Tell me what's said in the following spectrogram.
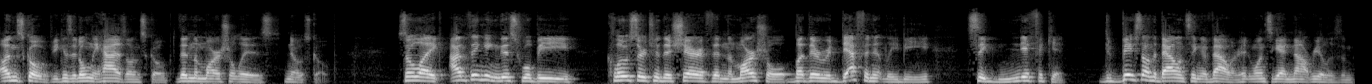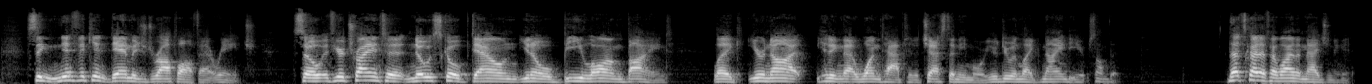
unscoped because it only has unscoped than the Marshal is no scope. So like I'm thinking this will be closer to the sheriff than the Marshal, but there would definitely be significant based on the balancing of valor, and once again not realism, significant damage drop off at range. So if you're trying to no scope down, you know, be long bind, like you're not hitting that one tap to the chest anymore. You're doing like 90 or something. That's kind of how I'm imagining it.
